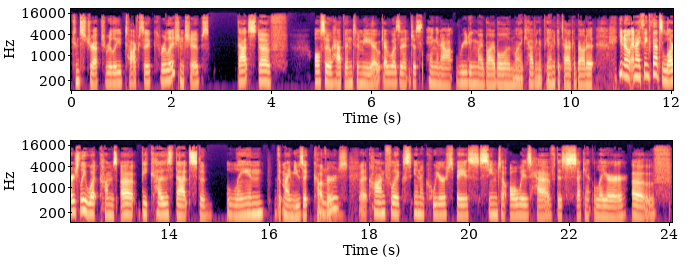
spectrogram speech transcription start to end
construct really toxic relationships. That stuff also happened to me. I, I, wasn't just hanging out reading my Bible and like having a panic attack about it. You know, and I think that's largely what comes up because that's the lane that my music covers. Mm. But conflicts in a queer space seem to always have this second layer of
